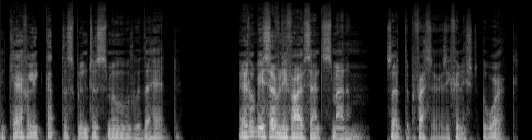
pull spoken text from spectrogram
and carefully cut the splinters smooth with the head. It'll be seventy-five cents, madam, said the professor as he finished the work.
